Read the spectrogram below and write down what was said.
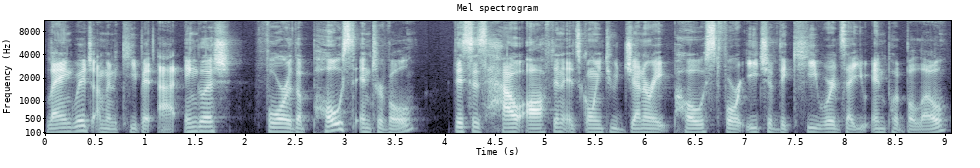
Language, I'm going to keep it at English. For the post interval, this is how often it's going to generate post for each of the keywords that you input below.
